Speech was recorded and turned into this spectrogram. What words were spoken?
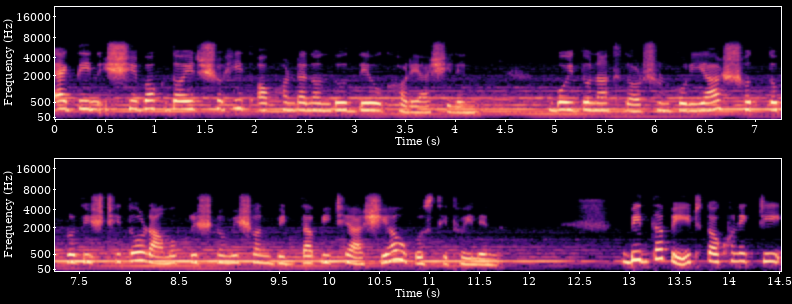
একদিন সেবকদ্বয়ের সহিত অখণ্ডানন্দ দেওঘরে আসিলেন। বৈদ্যনাথ দর্শন করিয়া সত্য প্রতিষ্ঠিত রামকৃষ্ণ মিশন বিদ্যাপীঠে আসিয়া উপস্থিত হইলেন। বিদ্যাপীঠ তখন একটি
